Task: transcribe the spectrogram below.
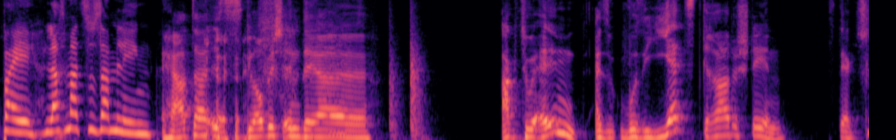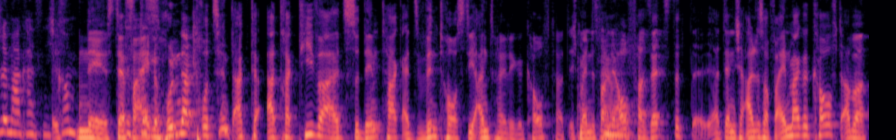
bei. Lass mal zusammenlegen. Hertha ist, glaube ich, in der aktuellen, also wo sie jetzt gerade stehen, ist der Schlimmer kann es nicht Ist, kommen. nee, ist der Ist Verein das- 100% akt- attraktiver als zu dem Tag, als Windhorst die Anteile gekauft hat. Ich meine, es waren ja auch versetzte, er hat ja nicht alles auf einmal gekauft, aber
